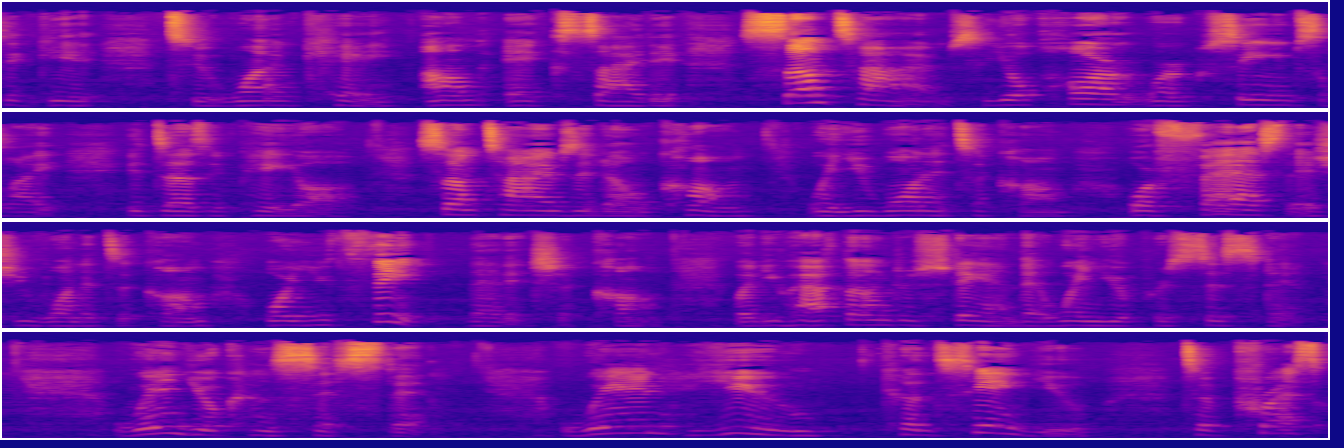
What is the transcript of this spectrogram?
to get to 1K. I'm excited. Sometimes your hard work seems like it doesn't pay off. Sometimes it don't come when you want it to come or fast as you want it to come or you think that it should come. But you have to understand that when you're persistent, when you're consistent, when you continue to press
